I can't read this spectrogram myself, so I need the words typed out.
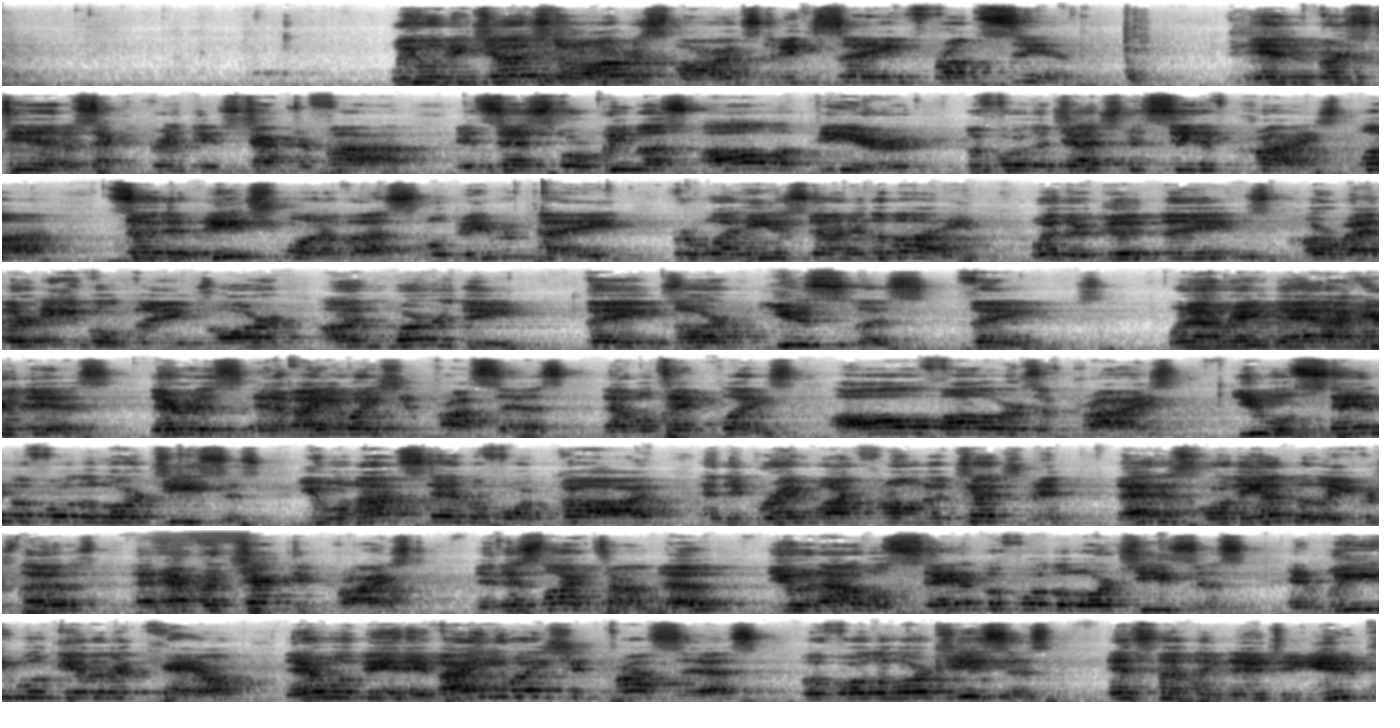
We will be judged on our response to being saved from sin. In verse 10 of 2 Corinthians chapter 5, it says, For we must all appear before the judgment seat of Christ. Why? So that each one of us will be repaid for what he has done in the body, whether good things or whether evil things, or unworthy things, or useless things. When I read that, I hear this. There is an evaluation process that will take place. All followers of Christ, you will stand before the Lord Jesus. You will not stand before God and the great white throne of judgment. That is for the unbelievers, those that have rejected Christ in this lifetime. No, you and I will stand before the Lord Jesus and we will give an account. There will be an evaluation process before the Lord Jesus. It's nothing new to you.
